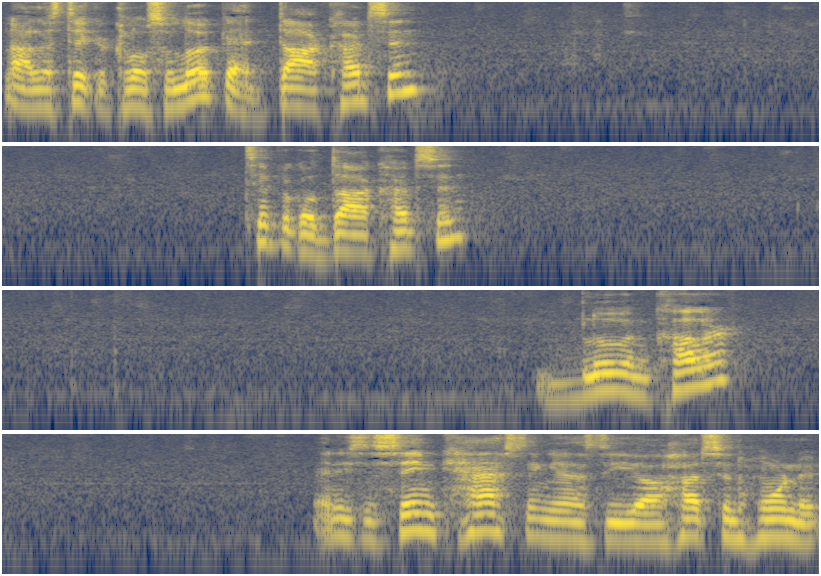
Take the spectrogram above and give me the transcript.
Now let's take a closer look at Doc Hudson. Typical Doc Hudson. Blue in color. And he's the same casting as the uh, Hudson Hornet,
